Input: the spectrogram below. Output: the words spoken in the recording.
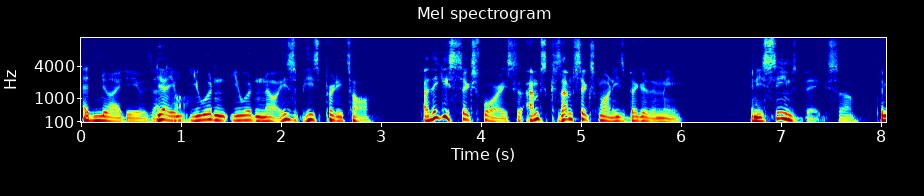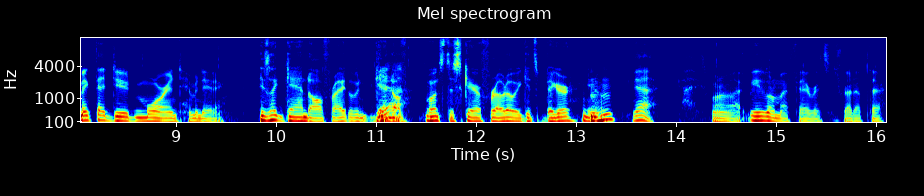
I had no idea he was that yeah, you, tall. you wouldn't you wouldn't know. He's he's pretty tall. I think he's six four. He's I'm because I'm six one. He's bigger than me, and he seems big. So to make that dude more intimidating. he's like Gandalf, right? When Gandalf wants to scare Frodo, he gets bigger. You know, Mhm. Yeah, God, he's one of my he's one of my favorites. He's right up there.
